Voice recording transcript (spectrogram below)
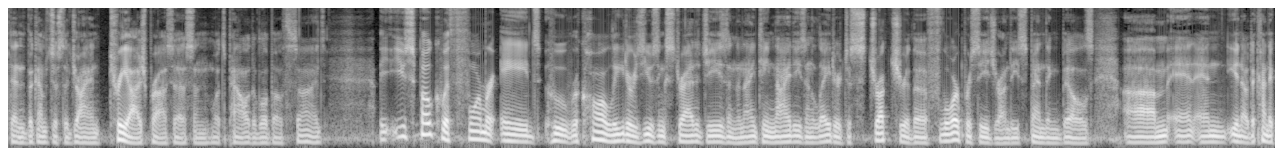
then it becomes just a giant triage process and what's palatable both sides. You spoke with former aides who recall leaders using strategies in the 1990s and later to structure the floor procedure on these spending bills, um, and and you know to kind of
